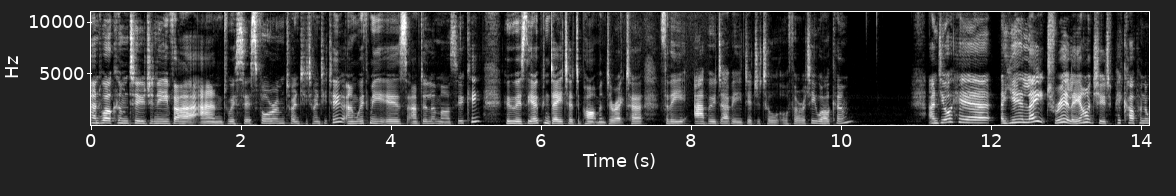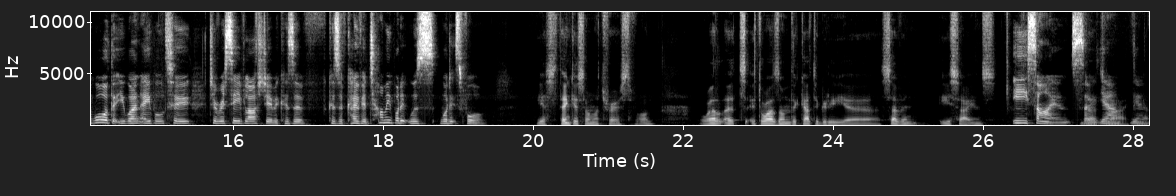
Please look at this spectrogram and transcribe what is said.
And welcome to Geneva and WSIS Forum 2022. And with me is Abdullah Marzouki, who is the Open Data Department Director for the Abu Dhabi Digital Authority. Welcome. And you're here a year late, really, aren't you, to pick up an award that you weren't able to, to receive last year because of, because of COVID. Tell me what it was, what it's for. Yes, thank you so much, first of all. Well, it, it was on the category uh, 7 e-science e-science. So That's yeah, right, yeah,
